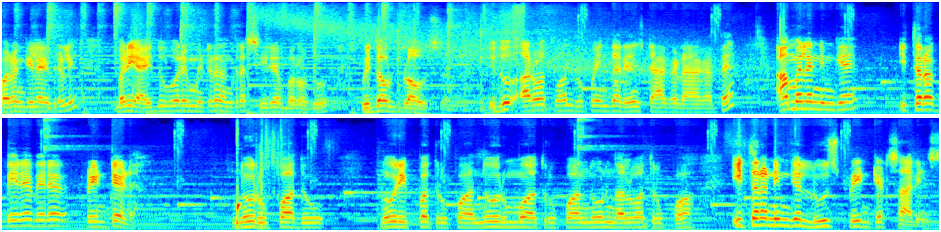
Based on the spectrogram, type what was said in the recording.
ಬರೋಂಗಿಲ್ಲ ಇದರಲ್ಲಿ. ಬರೀ ಐದೂವರೆ ಮೀಟರ್ ಅಂದರೆ ಸೀರೆ ಬರೋದು ವಿದೌಟ್ ಬ್ಲೌಸ್ ಇದು ಅರವತ್ತೊಂದು ರೂಪಾಯಿಂದ ರೇಂಜ್ ಸ್ಟಾರ್ಟ್ ಆಗುತ್ತೆ. ಆಮೇಲೆ ನಿಮಗೆ ಈ ಥರ ಬೇರೆ ಬೇರೆ ಪ್ರಿಂಟೆಡ್ ನೂರು ರೂಪಾಯ್ದು ನೂರ ಇಪ್ಪತ್ತು ರೂಪಾಯಿ ನೂರ ಮೂವತ್ತು ರೂಪಾಯಿ ನೂರ ನಲ್ವತ್ತು ರೂಪಾಯಿ. ಈ ಥರ ನಿಮಗೆ ಲೂಸ್ ಪ್ರಿಂಟೆಡ್ ಸಾರೀಸ್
